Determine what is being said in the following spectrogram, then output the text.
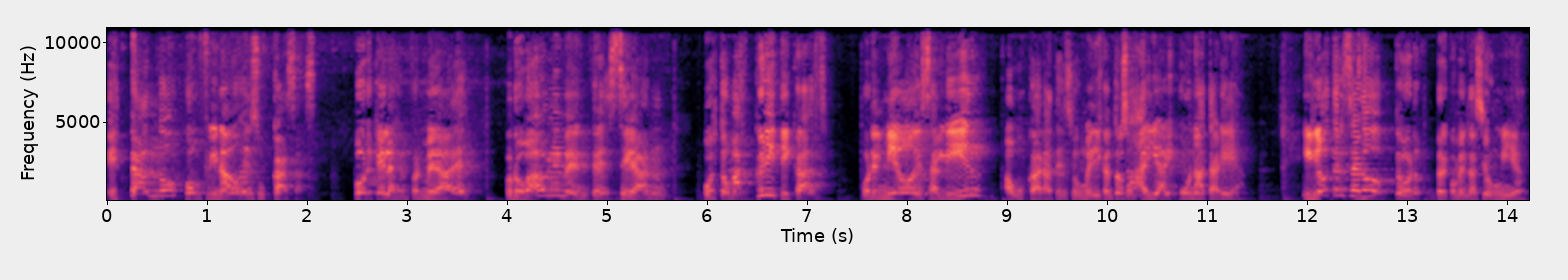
estando confinados en sus casas, porque las enfermedades probablemente se han puesto más críticas por el miedo de salir a buscar atención médica. Entonces ahí hay una tarea. Y lo tercero, doctor, recomendación mía.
